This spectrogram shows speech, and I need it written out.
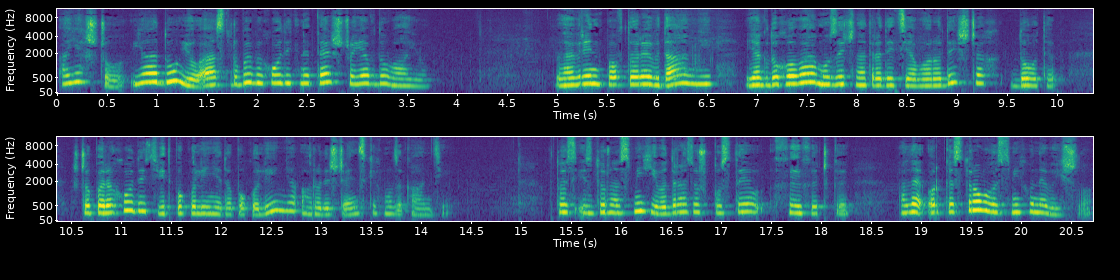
А я що? Я дую, а з труби виходить не те, що я вдуваю. Лаврін повторив давній, як духова музична традиція в городищах, дотип, що переходить від покоління до покоління городищенських музикантів. Хтось із дурносміхів одразу ж пустив хихички, але оркестрового сміху не вийшло.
